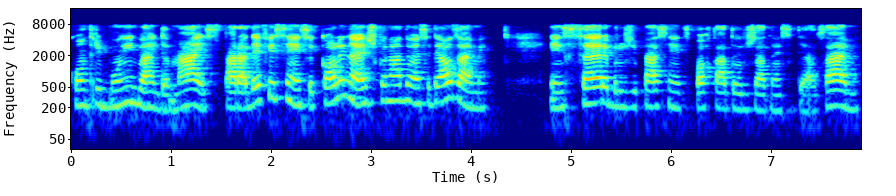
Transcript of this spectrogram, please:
contribuindo ainda mais para a deficiência colinérgica na doença de Alzheimer. Em cérebros de pacientes portadores da doença de Alzheimer,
